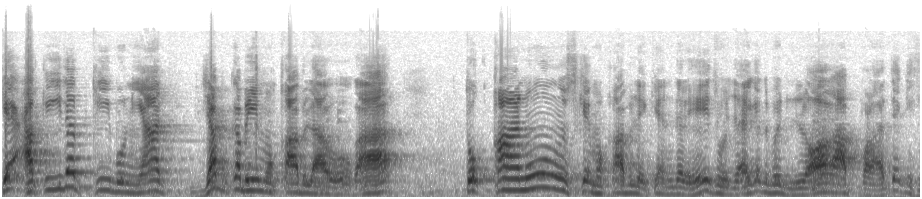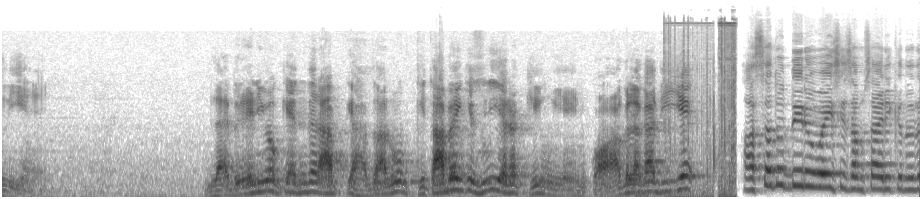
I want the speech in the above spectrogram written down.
कि अकीदत की बुनियाद जब कभी मुकाबला होगा तो कानून उसके मुकाबले के अंदर हेज हो जाएगा तो फिर लॉ आप पढ़ाते किस लिए हैं लाइब्रेरियों के अंदर आपके हजारों किताबें किस लिए रखी हुई हैं इनको आग लगा दीजिए അസദുദ്ദീൻ ഉവൈസി സംസാരിക്കുന്നത്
